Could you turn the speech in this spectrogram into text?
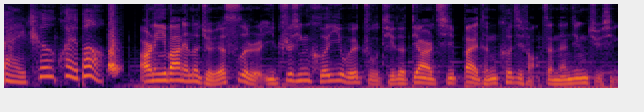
百车快报。二零一八年的九月四日，以知行合一为主题的第二期拜腾科技坊在南京举行。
